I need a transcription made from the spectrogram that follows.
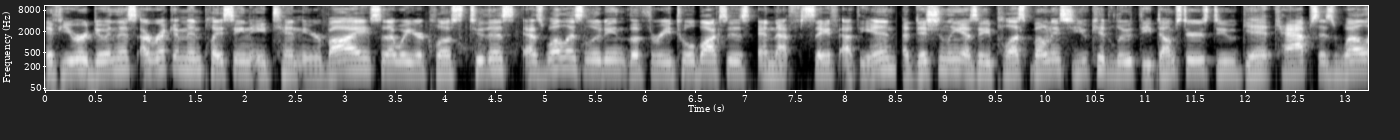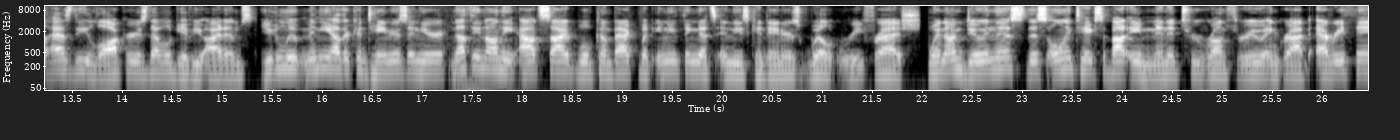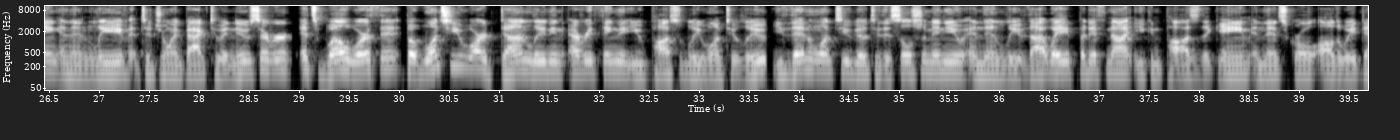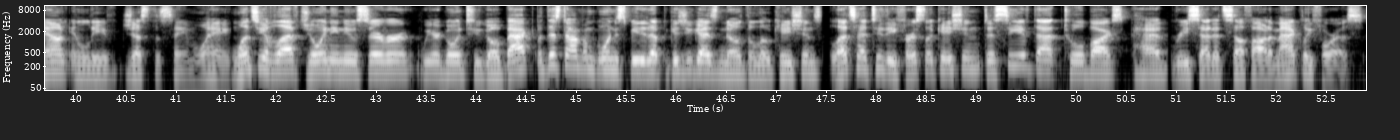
If you are doing this, I recommend placing a tent nearby so that way you're close to this, as well as looting the three toolboxes and that safe at the end. Additionally, as a plus bonus, you could loot the dumpsters to get caps as well as the lockers that will give you items. You can loot many other containers in here. Nothing on the outside will come back, but anything that's in these containers will refresh. When I'm doing this, this only takes about a minute to run through and grab everything and then leave to join back to a new server. It's well worth it, but once you are done looting everything that you possibly want to loot, you then want to go to the social menu and then leave that way, but if not, you can pause the game and then scroll all the way down and leave just the same way. Once you have left, join a new server. We are going to go back, but this time I'm going to speed it up because you guys know the locations. Let's head to the first location to see if that toolbox had reset itself automatically for us.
